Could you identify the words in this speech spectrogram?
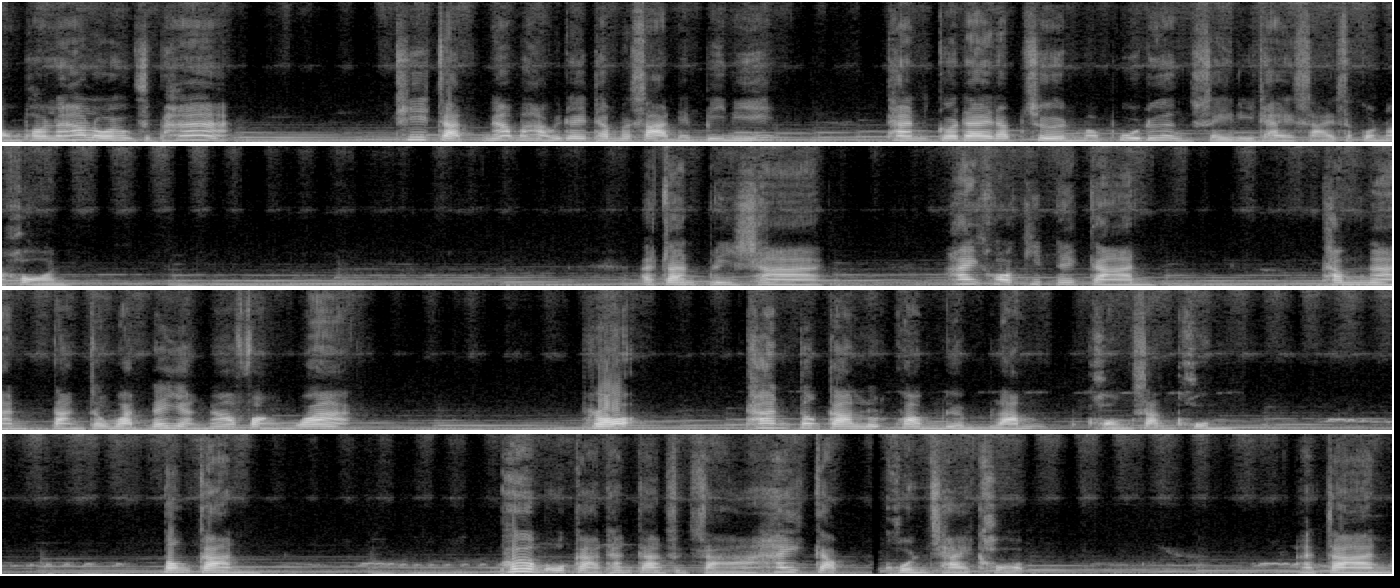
2565 ที่จัดณมหาวิทยาลัยธรรมศาสตร์ในปีนี้ ท่านก็ได้รับเชิญมาพูดเรื่องเสรีไทยสายสกลนคร อาจารย์ปรีชาให้ข้อคิดในการทำงานต่างจังหวัดได้อย่างน่าฟังว่า เพราะท่านต้องการลดความเหลื่อมล้ำของสังคม ต้องการเพิ่มโอกาสทางการศึกษาให้กับคนชายขอบ อาจารย์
